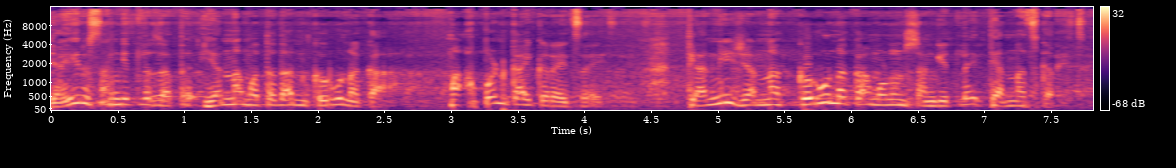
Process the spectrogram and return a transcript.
जाहीर सांगितलं जातं यांना मतदान करू नका. मग आपण काय करायचंय? त्यांनी ज्यांना करू नका म्हणून सांगितलंय त्यांनाच करायचं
